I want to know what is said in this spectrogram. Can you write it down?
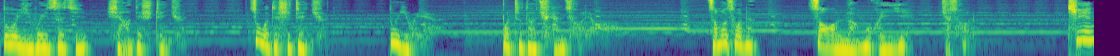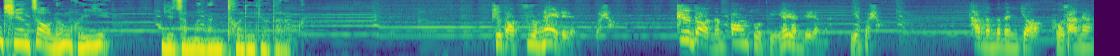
都以为自己。想的是正确的，做的是正确的，都以为，不知道全错了。怎么错呢？造轮回业就错了。天天造轮回业，你怎么能脱离六道轮回？知道自爱的人不少，知道能帮助别人的人啊也不少。他能不能叫菩萨呢？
